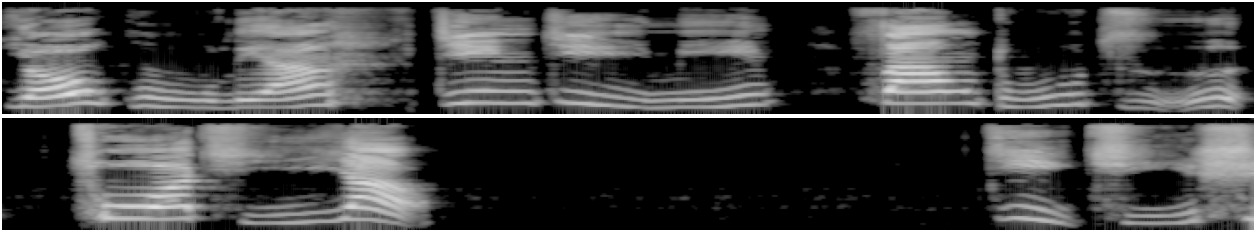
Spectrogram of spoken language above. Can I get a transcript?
有谷梁，今既明，方读子，撮其要。记其事。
